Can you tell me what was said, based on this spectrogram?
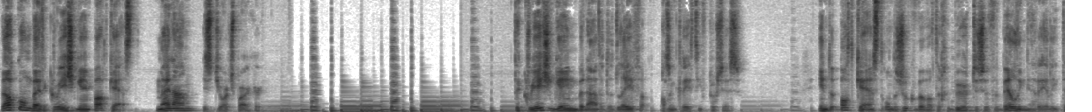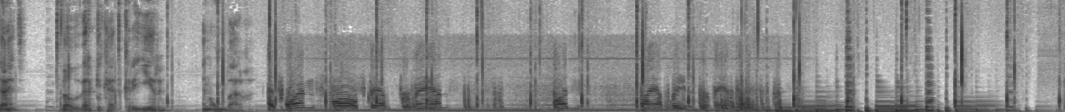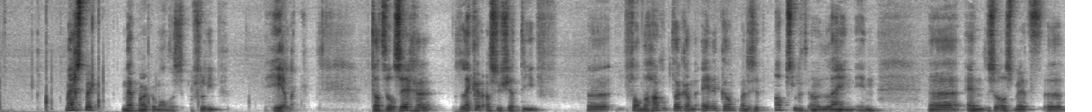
Welkom bij de Creation Game Podcast. Mijn naam is George Parker. De Creation Game benadert het leven als een creatief proces. In de podcast onderzoeken we wat er gebeurt tussen verbeelding en realiteit, terwijl we werkelijkheid creëren en ombuigen. It's one small step for man, one giant leap for mankind. Mijn gesprek met Marco Manders verliep heerlijk. Dat wil zeggen, lekker associatief. eh, van de hak op tak aan de ene kant, maar er zit absoluut een lijn in. Eh, en zoals met eh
